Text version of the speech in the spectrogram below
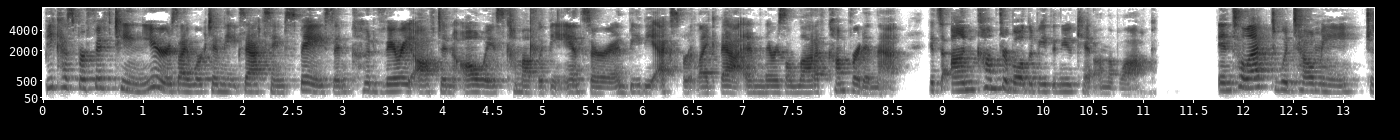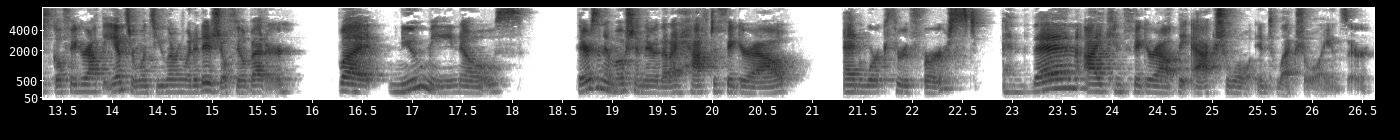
Because for 15 years I worked in the exact same space and could very often always come up with the answer and be the expert like that and there's a lot of comfort in that. It's uncomfortable to be the new kid on the block. Intellect would tell me just go figure out the answer. Once you learn what it is you'll feel better. But new me knows there's an emotion there that I have to figure out and work through first. And then I can figure out the actual intellectual answer.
